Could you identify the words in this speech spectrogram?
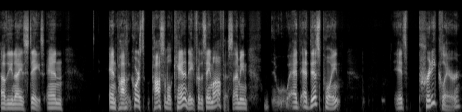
of the United States and and pos- of course possible candidate for the same office. I mean, at at this point, it's pretty clear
